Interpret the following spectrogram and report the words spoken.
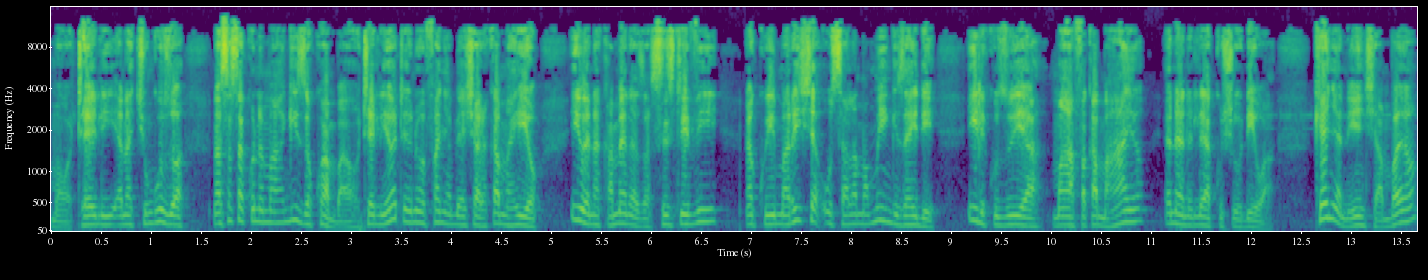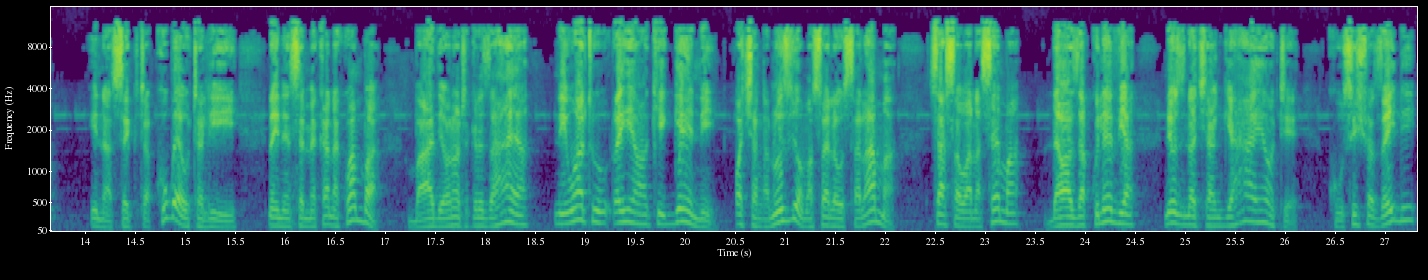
Mahoteli yanachunguzwa na sasa kuna maagizo kwamba hoteli yote inayofanya biashara kama hiyo iwe na kamera za CCTV na kuimarisha usalama mwingi zaidi ili kuzuia maafa kama hayo yanayoendelea kushuhudiwa. Kenya ni nchi ambayo ina sekta kubwa ya utalii na inasemekana kwamba baadhi ya wanaotekeleza haya ni watu raia wa kigeni. Wachanganuzi wa masuala ya usalama sasa wanasema dawa za kulevya ndio zinachangia haya yote, kuhusishwa zaidi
